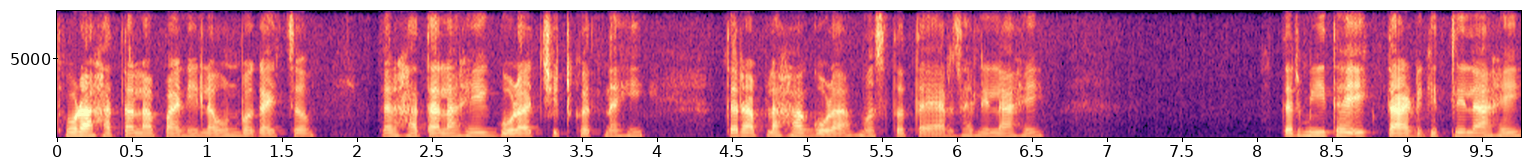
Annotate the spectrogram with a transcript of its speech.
थोडा हाताला पाणी लावून बघायचं. तर हाताला हे गोळा चिटकत नाही. तर आपला हा गोळा मस्त तयार झालेला आहे. तर मी इथं एक ताट घेतलेलं आहे.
